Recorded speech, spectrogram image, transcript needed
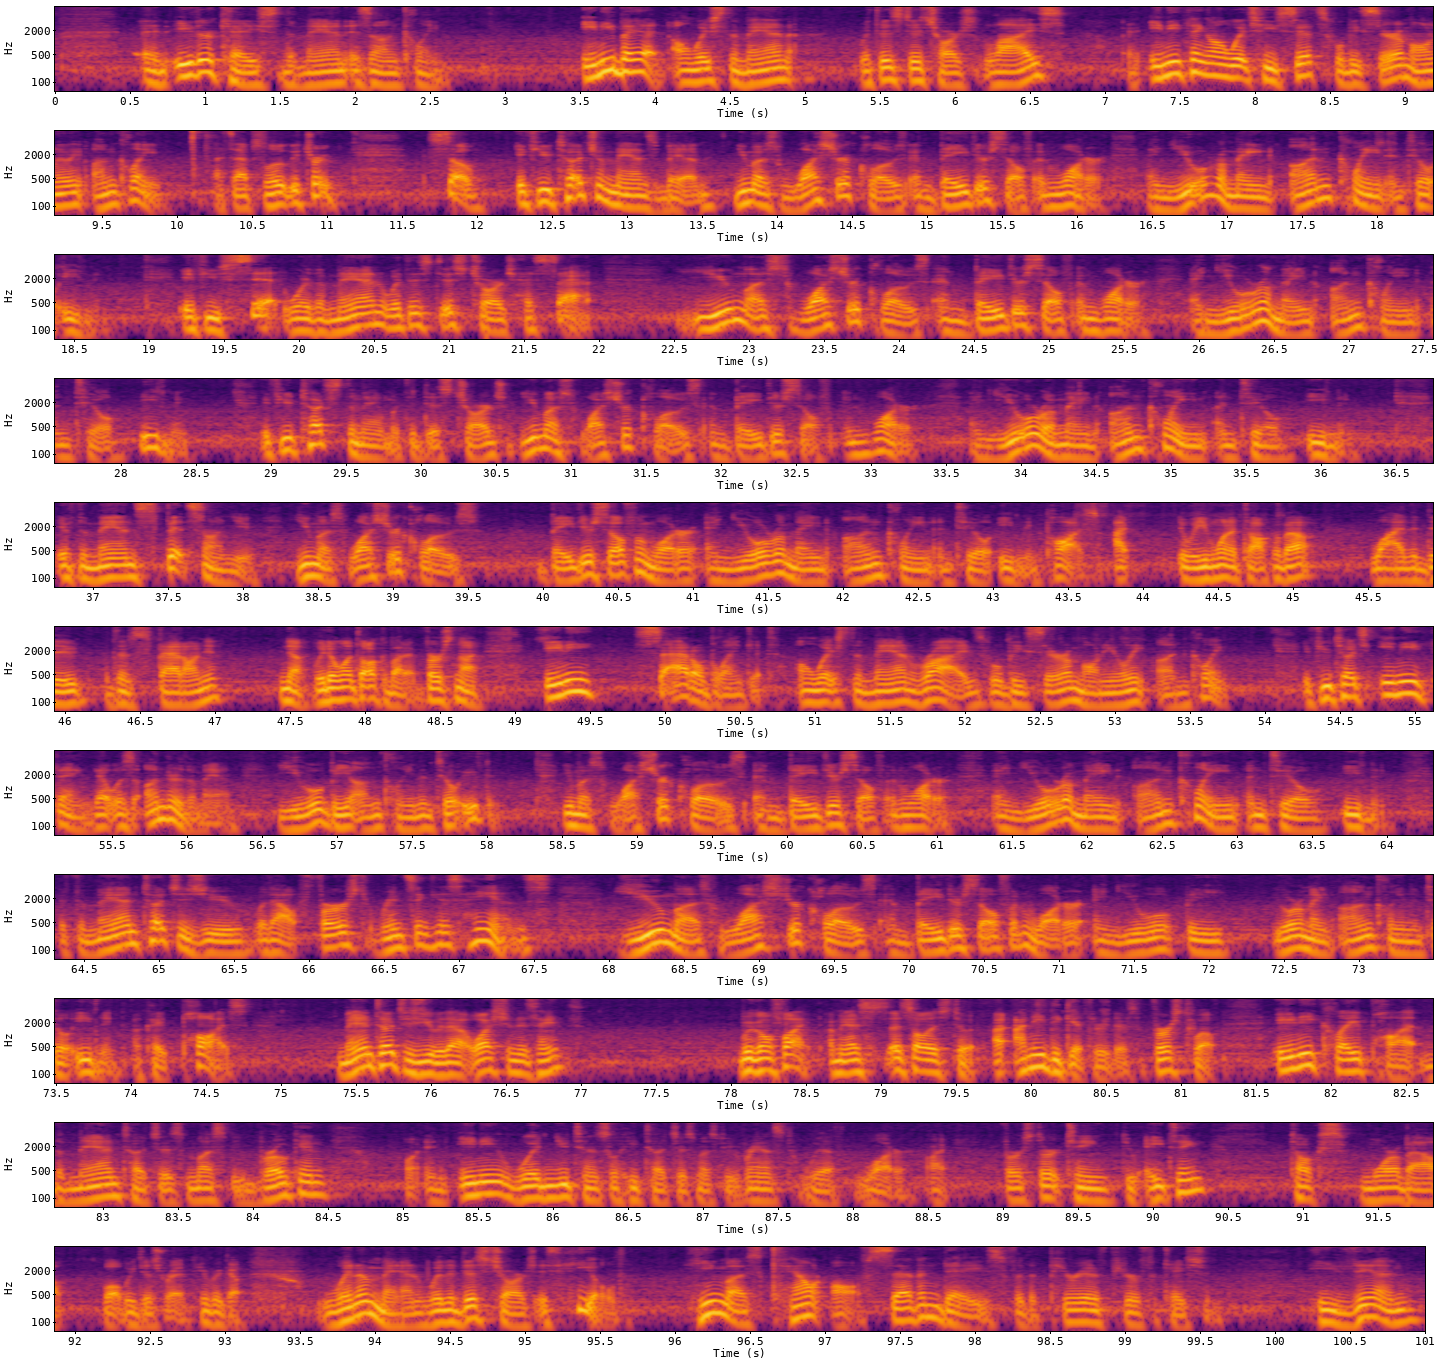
In either case, the man is unclean. Any bed on which the man with this discharge lies, anything on which he sits, will be ceremonially unclean. That's absolutely true. So, if you touch a man's bed, you must wash your clothes and bathe yourself in water, and you will remain unclean until evening. If you sit where the man with his discharge has sat, you must wash your clothes and bathe yourself in water, and you will remain unclean until evening. If you touch the man with the discharge, you must wash your clothes and bathe yourself in water, and you will remain unclean until evening. If the man spits on you, you must wash your clothes, bathe yourself in water, and you will remain unclean until evening. Pause. I, do we want to talk about why the dude then spat on you? No, we don't want to talk about it. Verse 9. Any saddle blanket on which the man rides will be ceremonially unclean. If you touch anything that was under the man, you will be unclean until evening. You must wash your clothes and bathe yourself in water, and you'll remain unclean until evening. If the man touches you without first rinsing his hands, you must wash your clothes and bathe yourself in water, and you will be you'll remain unclean until evening. Okay, pause. Man touches you without washing his hands we're to fight. I mean, that's, that's all there is to it. I, I, need to get through this. Verse 12 Any clay pot the man touches must be broken, and any wooden utensil he touches must be rinsed with water. All right, verse 13 through 18 talks more about what we just read. Here we go. When a man with a discharge is healed, he must count off seven days for the period of purification. He then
